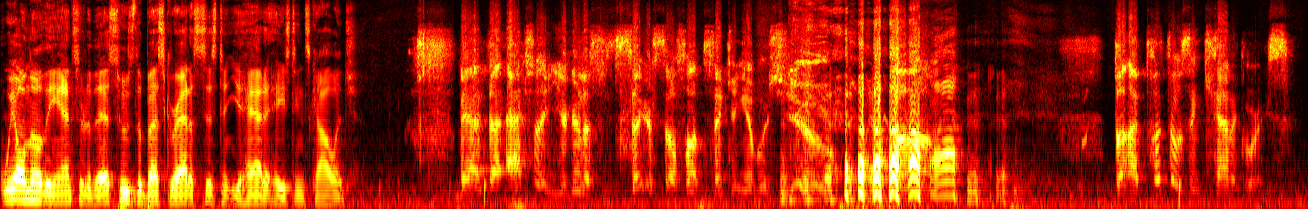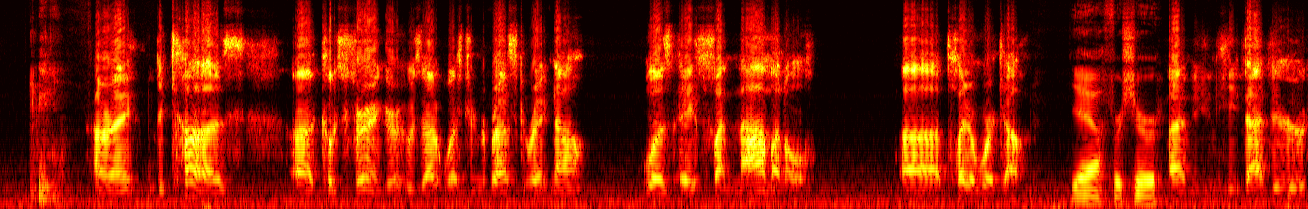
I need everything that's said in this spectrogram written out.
We all know the answer to this. Who's the best grad assistant you had at Hastings College? Man, that, actually, you're gonna set yourself up thinking it was you. um, but I put those in categories. All right, because uh, Coach Feringer, who's out at Western Nebraska right now, was a phenomenal uh, player workout. Yeah, for sure. I mean, he that dude.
